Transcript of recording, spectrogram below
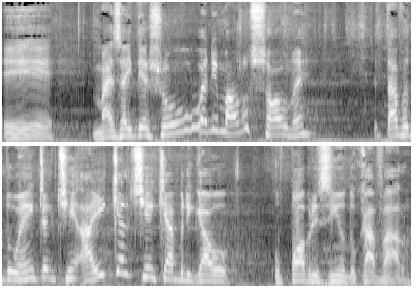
E, mas aí deixou o animal no sol, né? Estava doente, ele tinha, aí que ele tinha que abrigar o, o pobrezinho do cavalo.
